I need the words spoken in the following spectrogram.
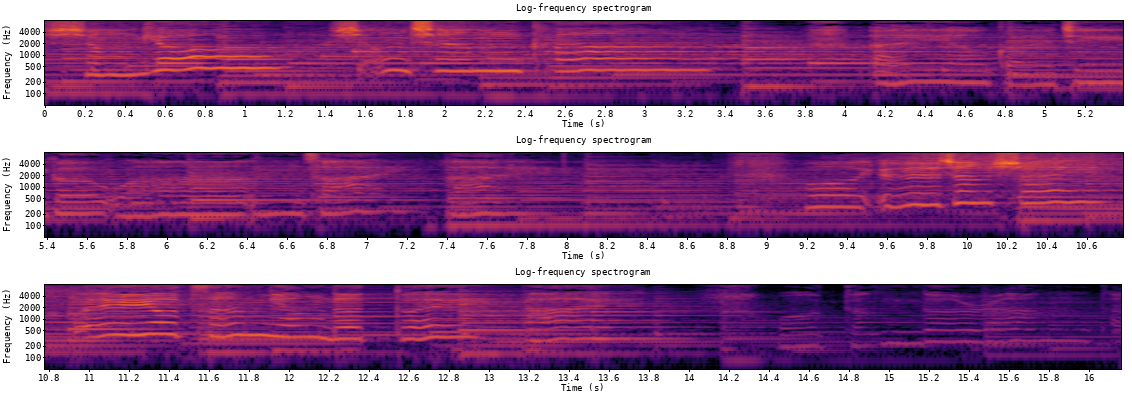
向右，向前看，爱要拐几个弯才来。我遇见谁，会有怎样的对白？我等的人，他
